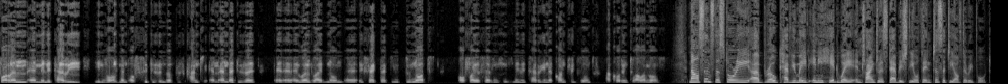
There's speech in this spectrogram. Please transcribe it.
foreign uh, military involvement of citizens of this country. And, and that is a, a, a worldwide known effect that you do not offer your services military in a conflict zone according to our laws. Now, since the story uh, broke, have you made any headway in trying to establish the authenticity of the report?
